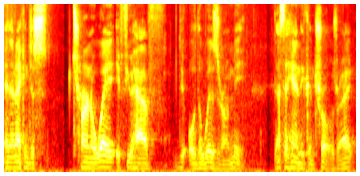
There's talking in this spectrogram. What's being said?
and then I can just turn away if you have the, or the whizzer on me. That's the hand he controls, right?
